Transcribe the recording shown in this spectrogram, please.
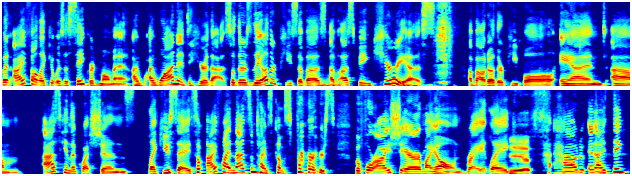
But I felt like it was a sacred moment. I, I wanted to hear that. So there's the other piece of us, of us being curious about other people and um, asking the questions like you say. So I find that sometimes comes first before I share my own, right? Like, yes. how do, and I think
